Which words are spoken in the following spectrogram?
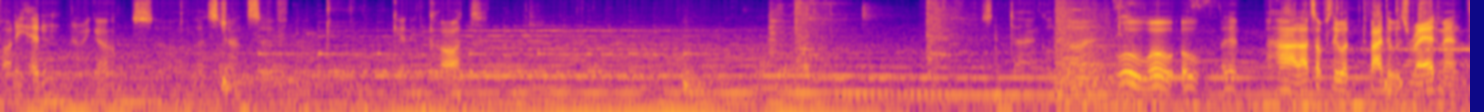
Body hidden. Go. So less chance of getting caught. Dangle down. Whoa, whoa, oh! I didn't. Aha, that's obviously what the fact that it was red meant.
